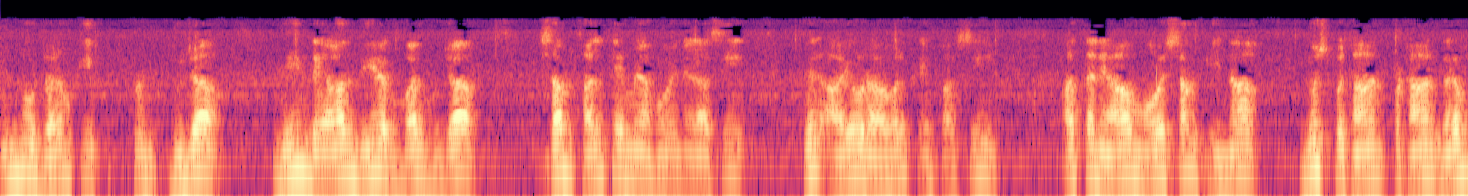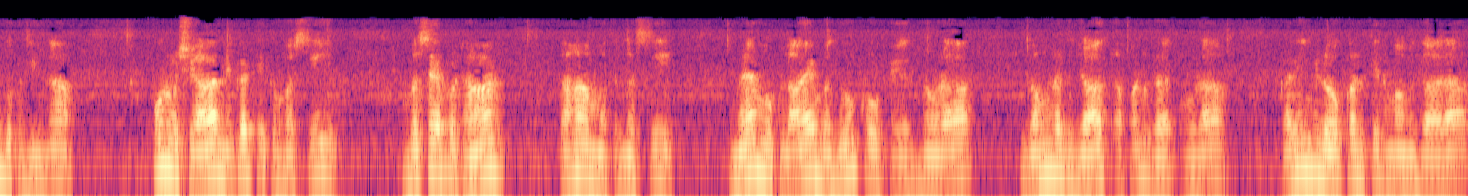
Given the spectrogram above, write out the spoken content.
ہندو دھرم کی دجا دین دیال دیرک بل بھجا، سب تھل کے میں ہوئے نراسی، پھر آیو راور کے پاسی اتنیاو موج سنگ کینا دس پٹھان پٹھان گرم دکھ دینا پور ہوشیار نکٹ ایک بسی، بسے پٹھان کہاں مت نسی، میں مکلائے بدھو کو پھیر ڈورا گمنت جات اپن گھر اورا۔ ਕਰੀਬ ਲੋਕਨ ਤਿਨ ਮਮਦਾਰਾ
